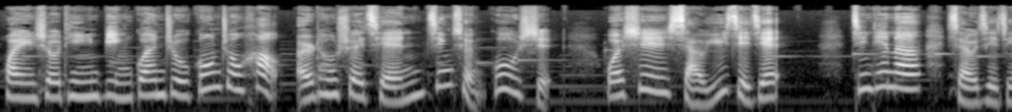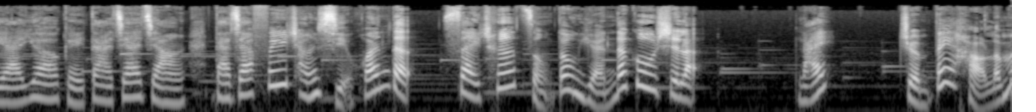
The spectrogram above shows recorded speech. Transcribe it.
欢迎收听并关注公众号“儿童睡前精选故事”，我是小鱼姐姐。今天呢，小鱼姐姐啊又要给大家讲大家非常喜欢的《赛车总动员》的故事了。来，准备好了吗？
